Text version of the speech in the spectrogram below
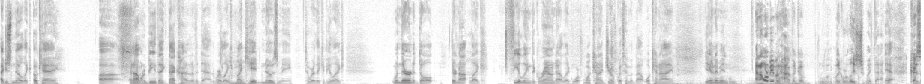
i just know like okay uh and i want to be like that kind of a dad where like my Mhm. kid knows me to where they could be like when they're an adult they're not like feeling the ground out like what, what can i joke with him about what can i you know what i mean And I want to be able to have like a like a relationship like that. yeah Because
